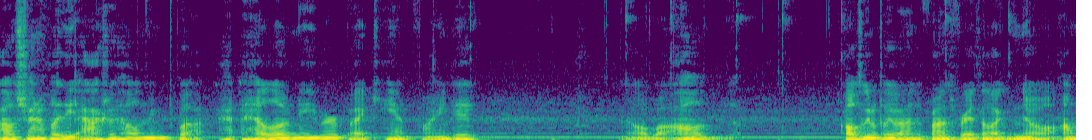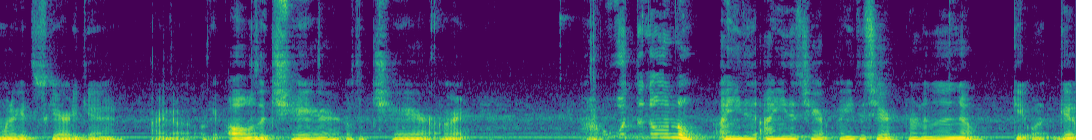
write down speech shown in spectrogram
I was trying to play the actual Hello Neighbor, but, Hello Neighbor, but I can't find it. No, but I'll I was gonna play Violent Friends Wraith. I'm like, no, I'm gonna get scared again. I know. Okay. Oh, the chair. Oh, the chair. All right. What? The, no, no, no. I need. I need a chair. I need a chair. No, no, no, no. Get one. Get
